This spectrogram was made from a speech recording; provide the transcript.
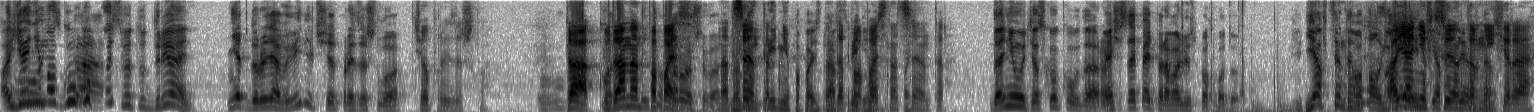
А я не могу попасть в эту дрянь. Нет, друзья, вы видели, что сейчас произошло? Что произошло? Так, куда надо ничего попасть? хорошего. На Надо в центр. средний попасть, да, Надо в средний попасть на центр. Данила, у тебя сколько ударов? Я сейчас опять провалюсь, походу. Я в центр попал. А я есть, не в центр, ни хера.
